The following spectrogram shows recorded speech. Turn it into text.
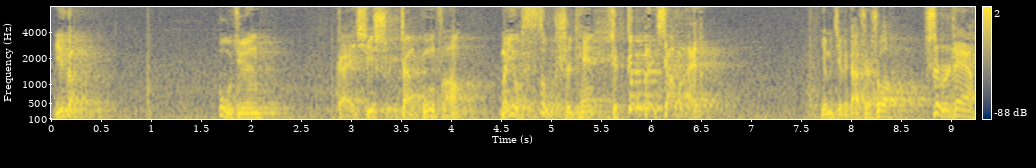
一个步军改习水战攻防，没有四五十天是根本下不来的。你们几个大帅说是不是这样？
